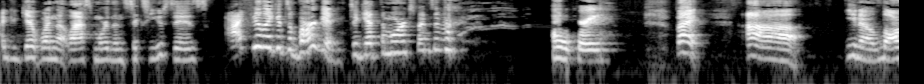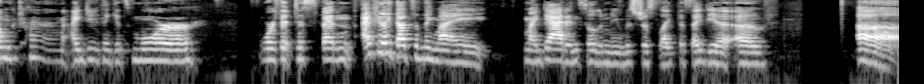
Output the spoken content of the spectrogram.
I could get one that lasts more than six uses. I feel like it's a bargain to get the more expensive. I agree. but uh you know long term i do think it's more worth it to spend i feel like that's something my my dad instilled in me was just like this idea of uh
